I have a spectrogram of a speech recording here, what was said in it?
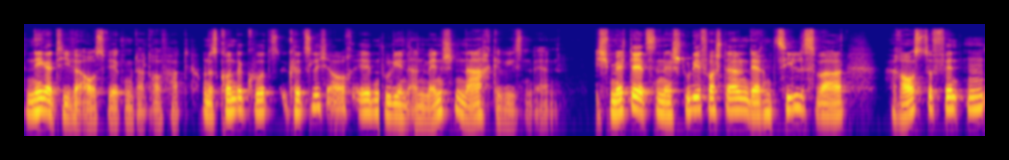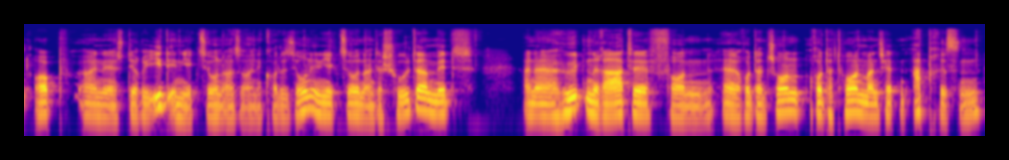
negative Auswirkungen darauf hat. Und das konnte kurz, kürzlich auch in Studien an Menschen nachgewiesen werden. Ich möchte jetzt eine Studie vorstellen, deren Ziel es war, herauszufinden, ob eine Steroidinjektion, also eine Kortisoninjektion an der Schulter mit einer erhöhten Rate von äh, Rotatoren, Rotatorenmanschettenabrissen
